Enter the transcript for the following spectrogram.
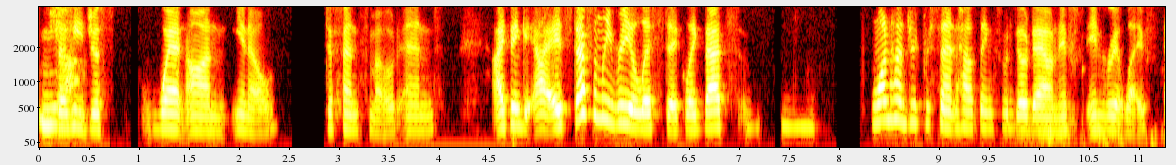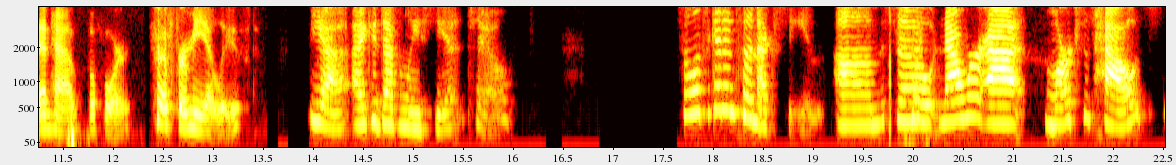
yeah so he just went on you know defense mode and i think uh, it's definitely realistic like that's 100% how things would go down if in real life and have before for me at least Yeah, I could definitely see it too. So let's get into the next scene. Um, so now we're at Mark's house,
